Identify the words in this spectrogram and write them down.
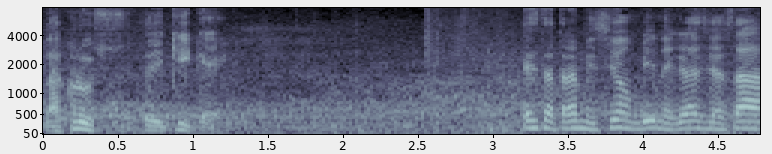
La Cruz de Iquique. Esta transmisión viene gracias a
